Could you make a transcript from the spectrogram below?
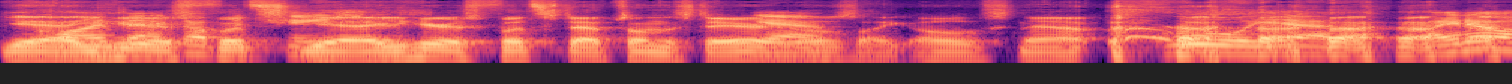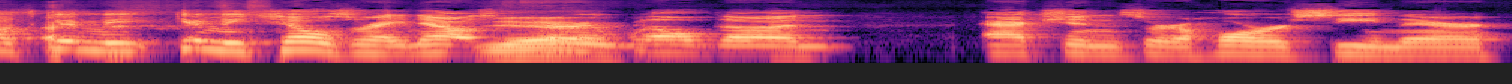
yeah. You hear his foot, yeah, you hear his footsteps on the stairs. Yeah. I was like, oh snap! Oh yeah, I know it's giving me giving me chills right now. It's a very well done action sort of horror scene there,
